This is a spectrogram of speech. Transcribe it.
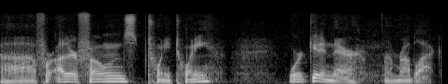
Uh, for other phones, 2020. We're getting there. I'm Rob Black.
